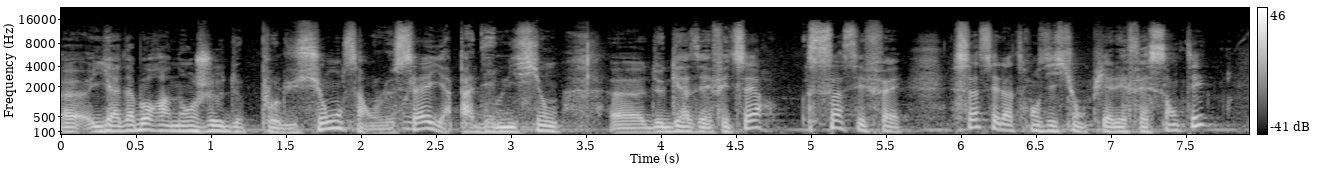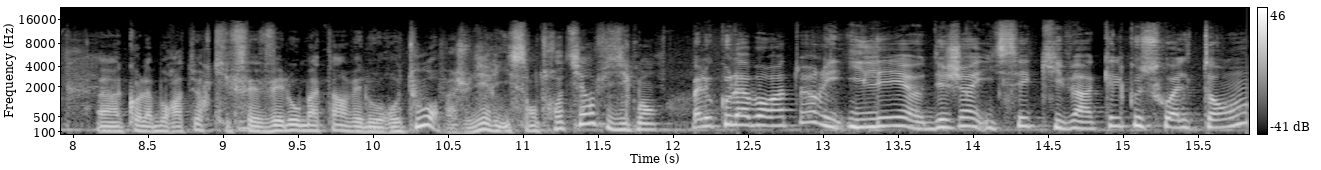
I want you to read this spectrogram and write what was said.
Euh, il y a d'abord un enjeu de pollution, ça on le sait, il n'y a pas d'émissions de gaz à effet de serre. Ça, c'est fait. Ça, c'est la transition. Puis il y a l'effet santé. Un collaborateur qui fait vélo matin, vélo retour, enfin, je veux dire, il s'entretient physiquement. Bah, le collaborateur, il, est euh, déjà, il sait qu'il va, quel que soit le temps,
